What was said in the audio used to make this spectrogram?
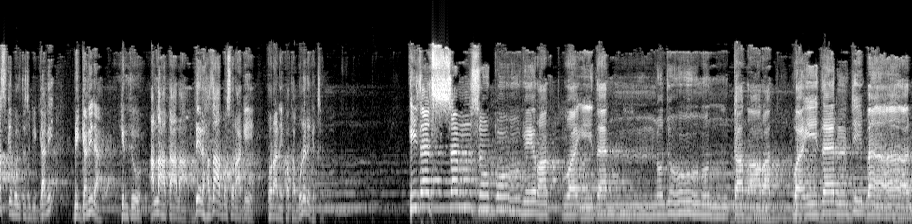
আজকে বলতেছে বিজ্ঞানী, বিজ্ঞানীরা। কিন্তু আল্লাহ তালা দেড় হাজার বছর আগে কোরআনে কথা বলে রেখেছেন। ইজাস সুকুম বিরাত ওয়া ইদান النجوم انكدرت وإذا الجبال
